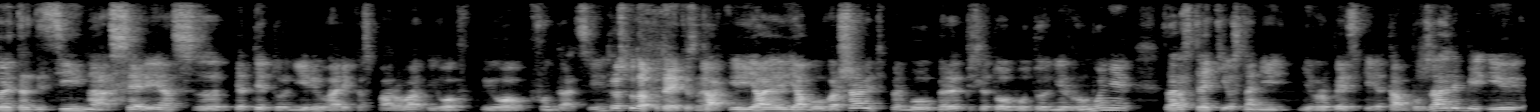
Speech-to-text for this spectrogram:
то є традиційна серія з п'яти турнірів Гаррі Каспарова, його, його фундації. Ти розповідав про деякі з них. Так, і я, я був у Варшаві, тепер був після того був турнір в Румунії. Зараз третій останній європейський етап був в Загребі, і,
